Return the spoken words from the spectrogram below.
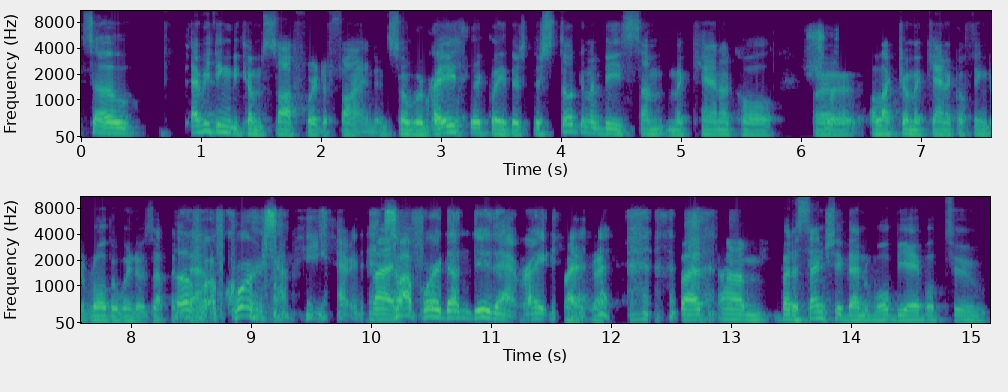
So everything becomes software defined. And so we're right. basically, there's, there's still going to be some mechanical sure. or electromechanical thing to roll the windows up and of, down. Of course. I mean, but, software doesn't do that, right? Right, right. but, um, but essentially then we'll be able to,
